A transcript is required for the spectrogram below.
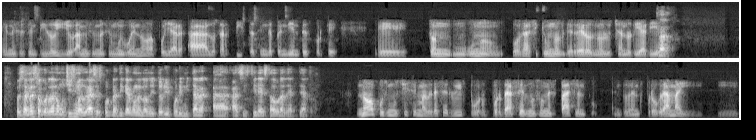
En ese sentido, y yo a mí se me hace muy bueno apoyar a los artistas independientes porque eh, son uno, o sea, así que unos guerreros, ¿no? Luchando día a día. Claro. Pues Ernesto Cordero, muchísimas gracias por platicar con el auditorio y por invitar a asistir a esta obra de teatro. No, pues muchísimas gracias Luis por, por hacernos un espacio en tu, en tu, en tu programa y, y,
